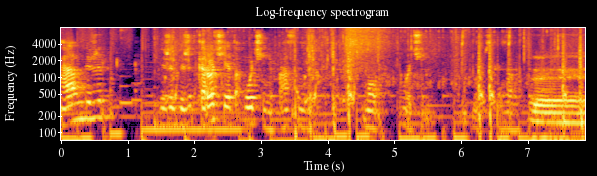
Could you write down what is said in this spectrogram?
А, он бежит. Бежит, бежит. Короче, это очень опасный моб. Очень. Я бы сказал.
